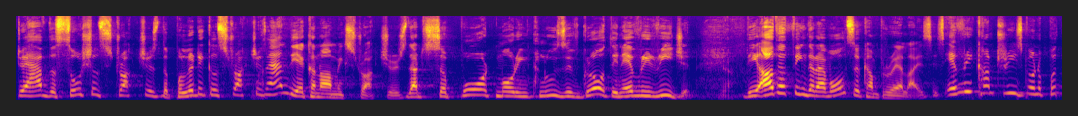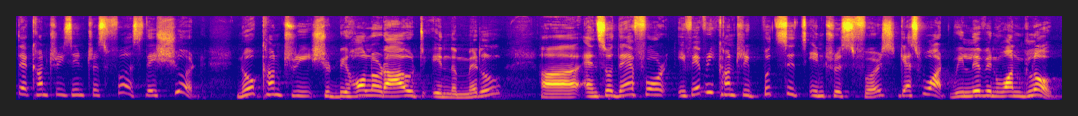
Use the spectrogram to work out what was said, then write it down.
to have the social structures, the political structures, and the economic structures that support more inclusive growth in every region. Yeah. The other thing that I've also come to realize is every country is going to put their country's interests first. They should. No country should be hollowed out in the middle. Uh, and so, therefore, if every country puts its interests first, guess what? We live in one globe.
